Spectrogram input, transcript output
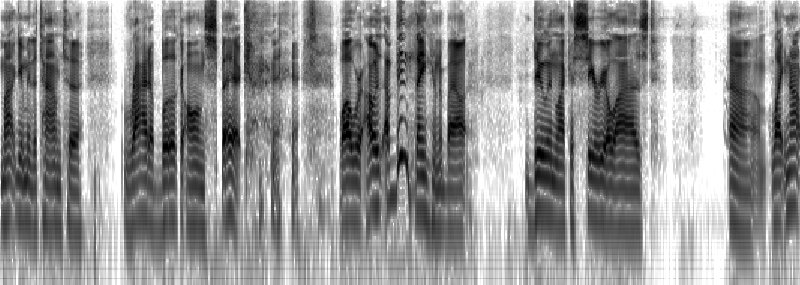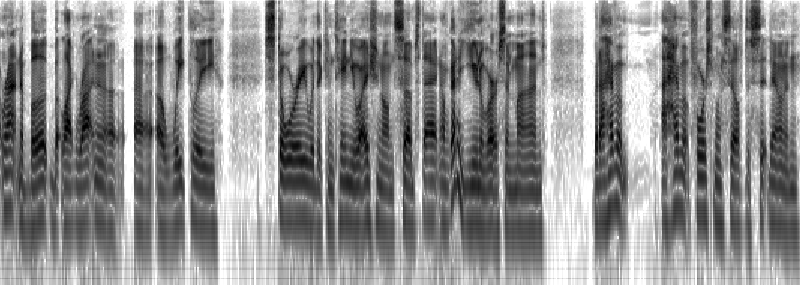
might give me the time to write a book on spec while we're I was I've been thinking about doing like a serialized um, like not writing a book but like writing a, a, a weekly story with a continuation on Substack. And I've got a universe in mind, but I haven't I haven't forced myself to sit down and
